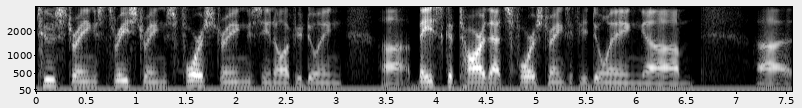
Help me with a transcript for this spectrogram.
two strings, three strings, four strings. You know, if you're doing uh, bass guitar, that's four strings. If you're doing um, uh,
